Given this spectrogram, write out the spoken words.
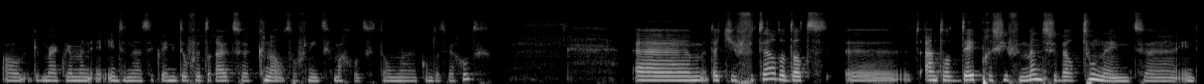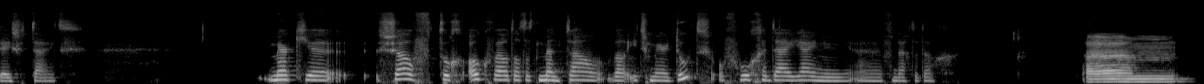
Oh, ik merk weer mijn internet. Ik weet niet of het eruit eh, knalt of niet. Maar goed, dan uh, komt het weer goed. Um, dat je vertelde dat uh, het aantal depressieve mensen wel toeneemt in deze tijd. Merk je zelf toch ook wel dat het mentaal wel iets meer doet? Of hoe gedij jij nu vandaag de dag? Um,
